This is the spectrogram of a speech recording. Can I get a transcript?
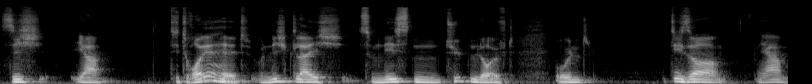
sich, ja, die Treue hält und nicht gleich zum nächsten Typen läuft. Und dieser, ja,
